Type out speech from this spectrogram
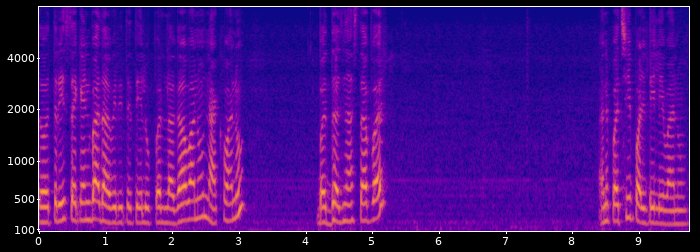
તો ત્રીસ સેકન્ડ બાદ આવી રીતે તેલ ઉપર લગાવવાનું, નાખવાનું. બધા જ નાસ્તા પર અને પછી પલટી લેવાનું.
